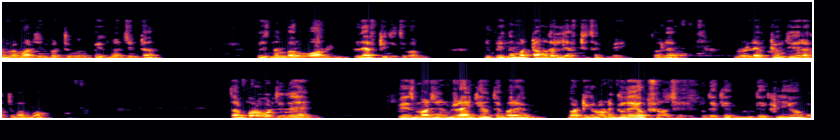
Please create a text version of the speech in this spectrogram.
আমরা মার্জিন করতে পারব পেজ মার্জিনটা পেজ নাম্বার ওয়ান লেফটে দিতে পারব। পেজ নাম্বারটা আমাদের লেফটে থাকবে। তাহলে আমরা লেফটেও দিয়ে রাখতে পারব। তার পরবর্তীতে পেজ মার্জিন রাইটে হতে পারে ভার্টিক্যাল অনেকগুলোই অপশন আছে। একটু দেখে, দেখলেই হবে।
